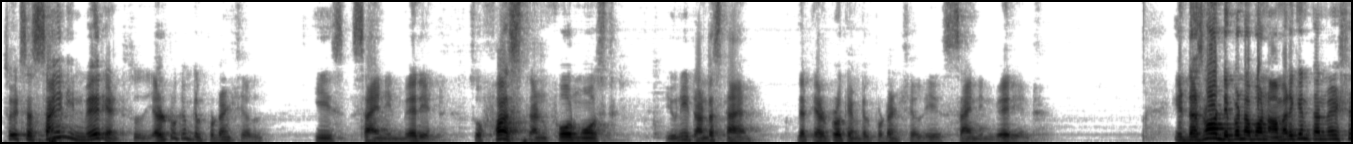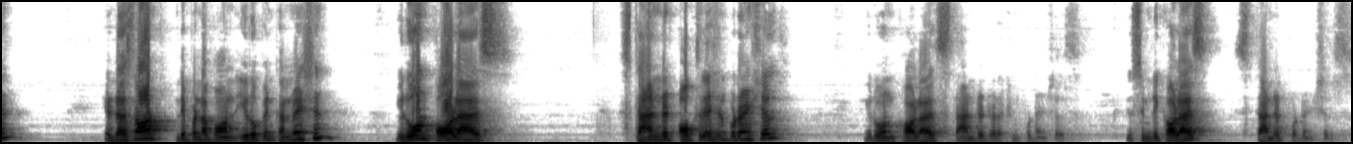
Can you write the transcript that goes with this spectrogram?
So, it is a sign invariant. So, the electrochemical potential is sign invariant. So, first and foremost you need to understand that electrochemical potential is sign invariant. It does not depend upon American convention, it does not depend upon European convention, you do not call as standard oxidation potential, you do not call as standard reduction potentials, you simply call as standard potentials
